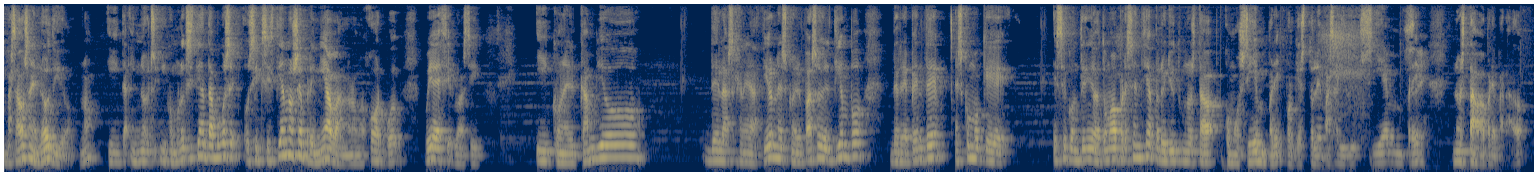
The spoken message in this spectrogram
basados en el odio, ¿no? Y, como no existían tampoco, o si existían no se premiaban, a lo mejor, voy a decirlo así. Y con el cambio de las generaciones, con el paso del tiempo, de repente es como que ese contenido ha tomado presencia, pero YouTube no estaba, como siempre, porque esto le pasa a YouTube siempre, no estaba preparado.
